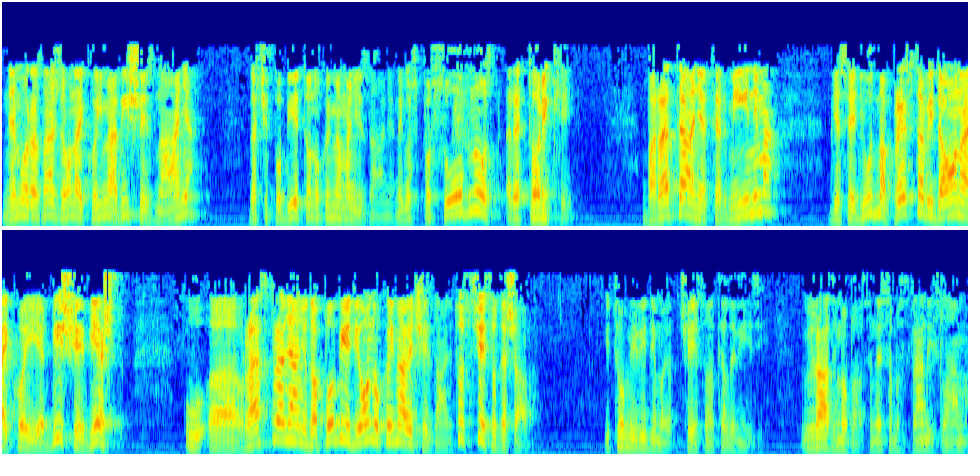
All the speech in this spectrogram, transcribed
ne mora znači da onaj ko ima više znanja, da će pobijeti ono koji ima manje znanja, nego sposobnost retorike, baratanja terminima, gdje se ljudima predstavi da onaj koji je više vješt u uh, raspravljanju, da pobijedi ono koji ima veće znanje. To se često dešava. I to mi vidimo često na televiziji. U raznim oblastima, ne samo sa strane islama.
